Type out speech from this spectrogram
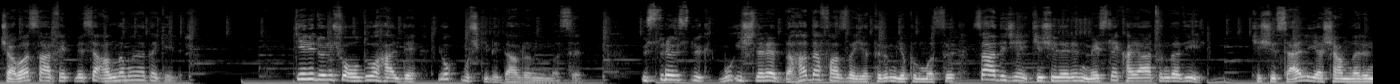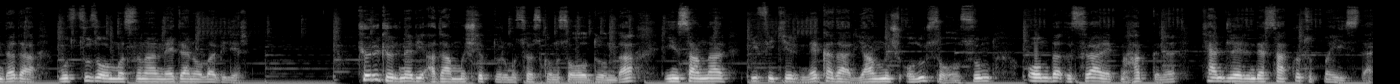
çaba sarf etmesi anlamına da gelir. Geri dönüşü olduğu halde yokmuş gibi davranılması, Üstüne üstlük bu işlere daha da fazla yatırım yapılması sadece kişilerin meslek hayatında değil, kişisel yaşamlarında da mutsuz olmasına neden olabilir. Körü körüne bir adanmışlık durumu söz konusu olduğunda insanlar bir fikir ne kadar yanlış olursa olsun onda ısrar etme hakkını kendilerinde saklı tutmayı ister.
